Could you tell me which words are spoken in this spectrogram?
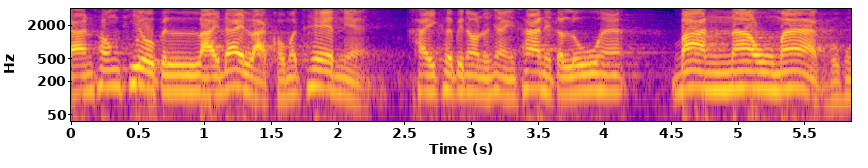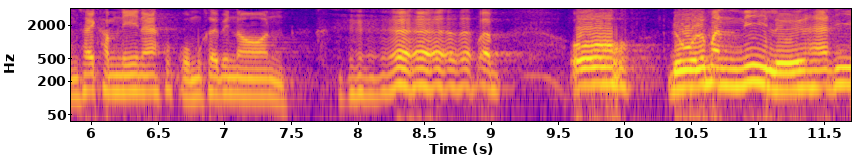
การท่องเที่ยวเป็นรายได้หลักของประเทศเนี่ย ใครเคยไปนอนอุทยานแห่งชาติเนี่ยจะรู้ฮะ บ้านเน่ามากผมผมใช้คำนี้นะเพราะผมเคยไปนอนแบบโอ้ดูแล้วมันนี่หรือฮะที่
